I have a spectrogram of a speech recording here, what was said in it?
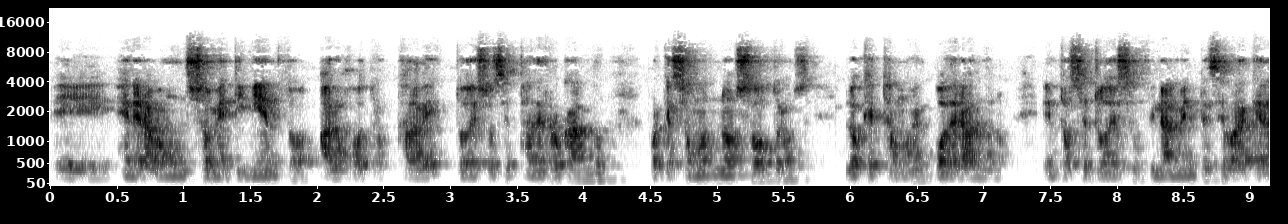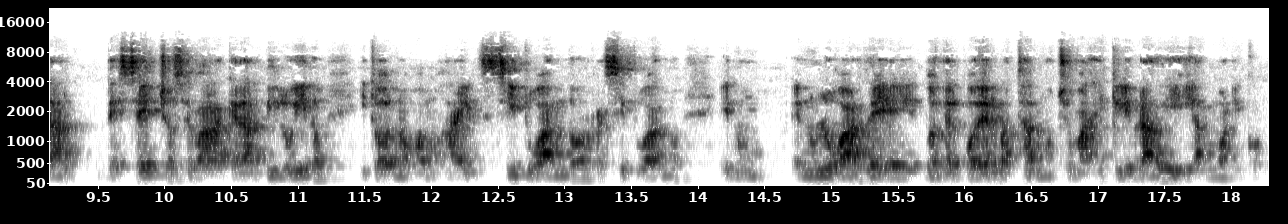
eh, generaban un sometimiento a los otros. Cada vez todo eso se está derrocando porque somos nosotros los que estamos empoderándonos. Entonces todo eso finalmente se va a quedar deshecho, se va a quedar diluido y todos nos vamos a ir situando, resituando en un, en un lugar de, donde el poder va a estar mucho más equilibrado y armónico.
